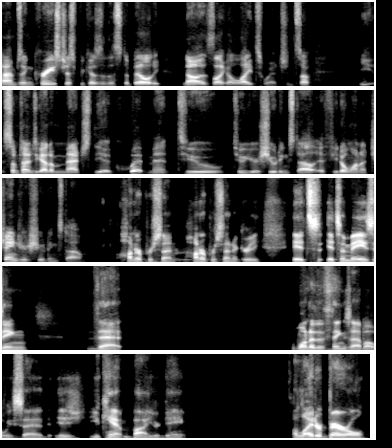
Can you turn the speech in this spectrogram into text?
times increase just because of the stability. No, it's like a light switch, and so you, sometimes you got to match the equipment to to your shooting style if you don't want to change your shooting style. Hundred percent, hundred percent agree. It's it's amazing that one of the things I've always said is you can't buy your game. A lighter barrel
